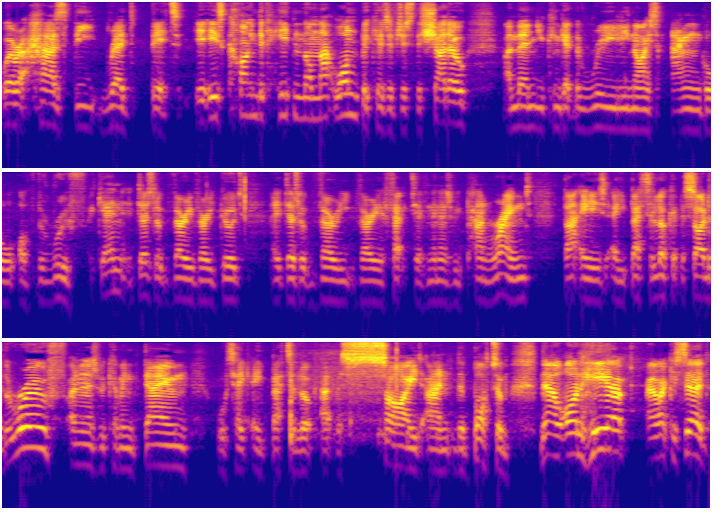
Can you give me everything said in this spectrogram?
where it has the red bit. It is kind of hidden on that one because of just the shadow and then you can get the really nice angle of the roof. Again, it does look very, very good. It does look very, very effective. And then as we pan round, that is a better look at the side of the roof. And then as we're coming down, we'll take a better look at the side and the bottom. Now on here, uh, like I said,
